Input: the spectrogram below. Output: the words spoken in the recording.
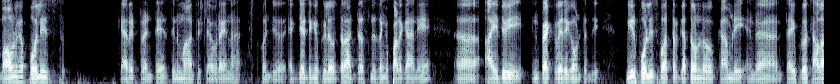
మామూలుగా పోలీస్ క్యారెక్టర్ అంటే సినిమా ఆర్టిస్టులు ఎవరైనా కొంచెం ఎగ్జైటింగ్గా ఫీల్ అవుతారు ఆ డ్రెస్ నిజంగా పడగానే ఆ, ఇది ఇంపాక్ట్ వేరేగా ఉంటుంది. మీరు పోలీస్ పాత్ర గతంలో కామెడీ అండ్ టైప్లో చాలా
